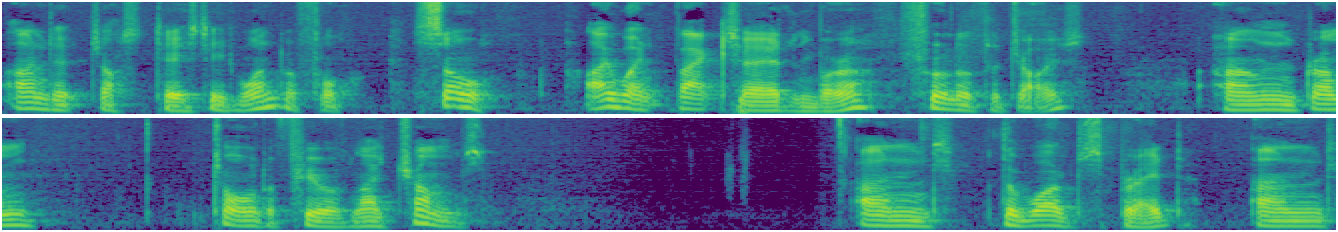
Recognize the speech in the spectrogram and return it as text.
and it just tasted wonderful. So I went back to Edinburgh, full of the joys, and um, told a few of my chums. And the word spread, and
